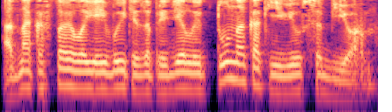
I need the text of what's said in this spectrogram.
Однако стоило ей выйти за пределы Туна, как явился Бьорн.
